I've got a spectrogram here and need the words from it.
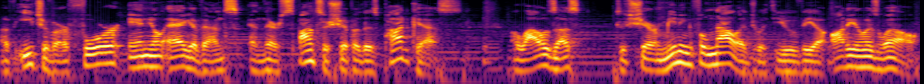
of each of our four annual ag events, and their sponsorship of this podcast allows us to share meaningful knowledge with you via audio as well.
